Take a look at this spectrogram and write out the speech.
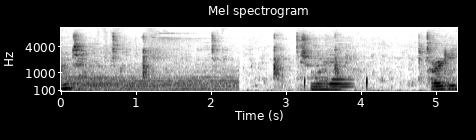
And join party.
